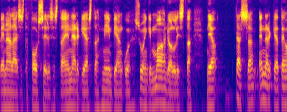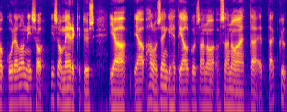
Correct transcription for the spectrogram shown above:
venäläisestä fossiilisesta energiasta niin pian kuin suinkin mahdollista. Ja tässä energiatehokkuudella on iso, iso merkitys ja, ja haluan senkin heti alkuun sano, sanoa, että, että kyllä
